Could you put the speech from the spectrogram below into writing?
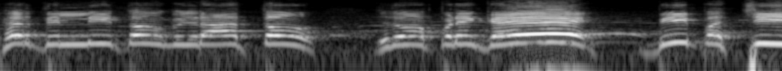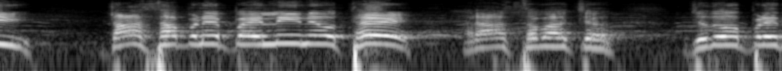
ਫਿਰ ਦਿੱਲੀ ਤੋਂ, ਗੁਜਰਾਤ ਤੋਂ ਜਦੋਂ ਆਪਣੇ ਗਏ 20 25 10 ਆਪਣੇ ਪਹਿਲੀ ਨੇ ਉੱਥੇ ਰਾਜ ਸਭਾ ਚ। ਜਦੋਂ ਆਪਣੇ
